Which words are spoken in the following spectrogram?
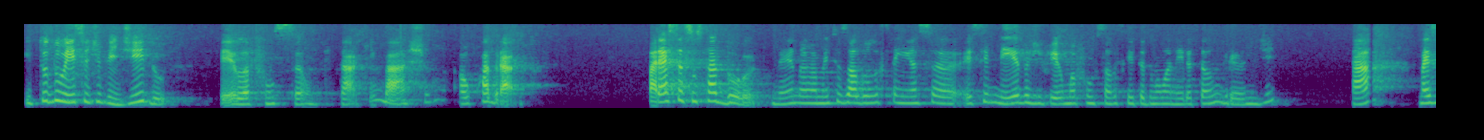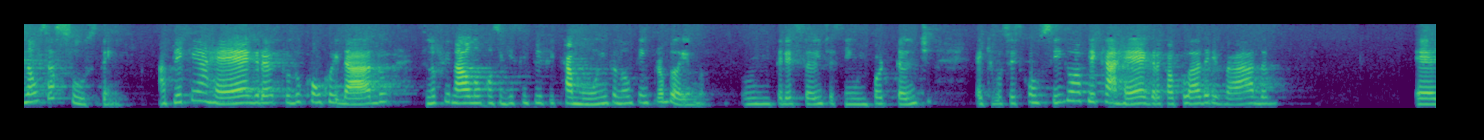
E tudo isso dividido pela função que está aqui embaixo ao quadrado. Parece assustador, né? Normalmente os alunos têm essa, esse medo de ver uma função escrita de uma maneira tão grande, tá? Mas não se assustem. Apliquem a regra, tudo com cuidado. Se no final não conseguir simplificar muito, não tem problema. O interessante, assim, o importante é que vocês consigam aplicar a regra, calcular a derivada, é,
